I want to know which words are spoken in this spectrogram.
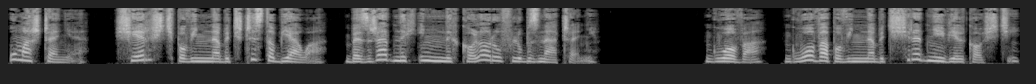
Umaszczenie. Sierść powinna być czysto biała, bez żadnych innych kolorów lub znaczeń. Głowa. Głowa powinna być średniej wielkości,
